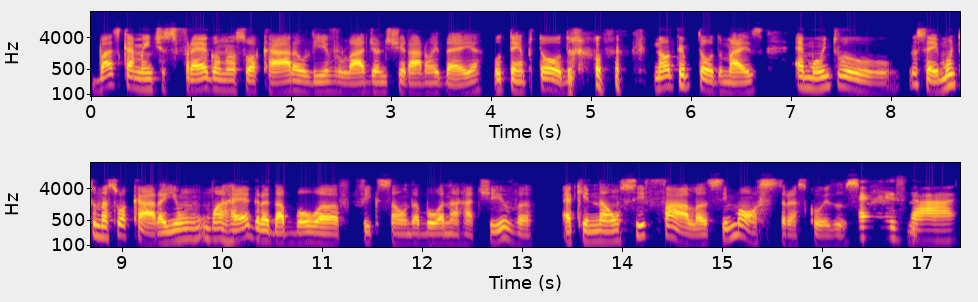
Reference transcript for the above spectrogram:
basicamente esfregam na sua cara o livro lá de onde tiraram a ideia o tempo todo. Não o tempo todo, mas é muito, não sei, muito na sua cara. E um, uma regra da boa ficção, da boa narrativa, é que não se fala, se mostra as coisas. É, exato.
